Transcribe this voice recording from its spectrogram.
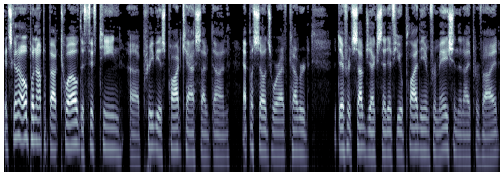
it's going to open up about 12 to 15 uh, previous podcasts I've done, episodes where I've covered different subjects that if you apply the information that I provide,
